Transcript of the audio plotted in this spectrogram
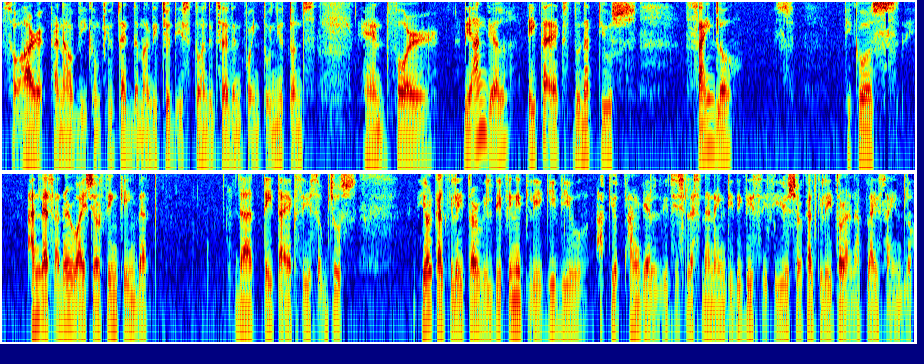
so R can now be computed. The magnitude is 207.2 newtons. And for the angle, theta x, do not use sine law because unless otherwise you're thinking that that theta x is obtuse, your calculator will definitely give you acute angle which is less than 90 degrees if you use your calculator and apply sine law.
